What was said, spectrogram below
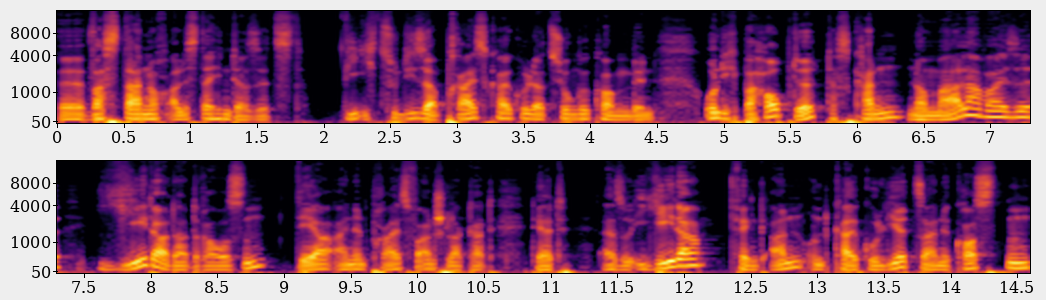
äh, was da noch alles dahinter sitzt. Wie ich zu dieser Preiskalkulation gekommen bin. Und ich behaupte, das kann normalerweise jeder da draußen, der einen Preis veranschlagt hat. Der hat also jeder fängt an und kalkuliert seine Kosten, ein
